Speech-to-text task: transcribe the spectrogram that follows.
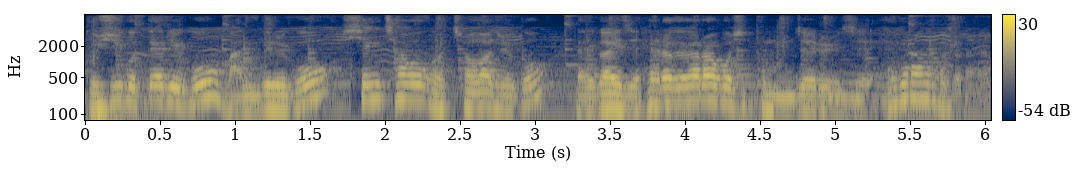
부시고 때리고 만들고 시행착오 거쳐가지고 내가 이제 해결하고 싶은 문제를 이제 해결하는 거잖아요.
